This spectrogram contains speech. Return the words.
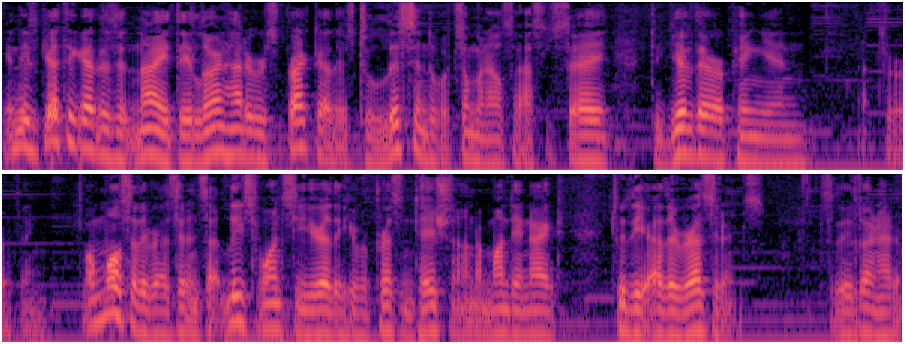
In these get togethers at night, they learn how to respect others, to listen to what someone else has to say, to give their opinion, that sort of thing. Well, most of the residents, at least once a year, they give a presentation on a Monday night to the other residents. So they learn how to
